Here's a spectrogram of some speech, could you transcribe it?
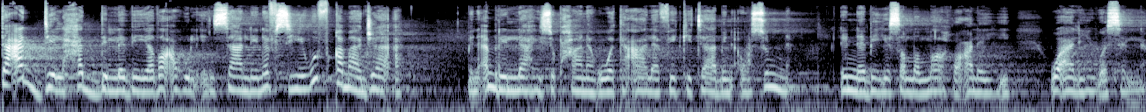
تعدي الحد الذي يضعه الإنسان لنفسه وفق ما جاء من أمر الله سبحانه وتعالى في كتاب أو سنة للنبي صلى الله عليه وآله وسلم.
